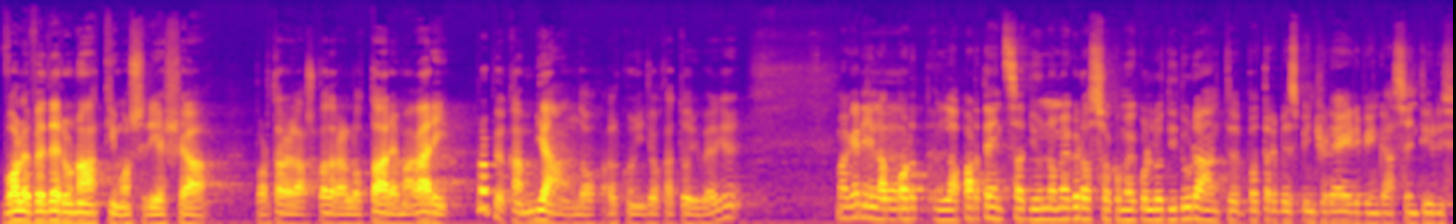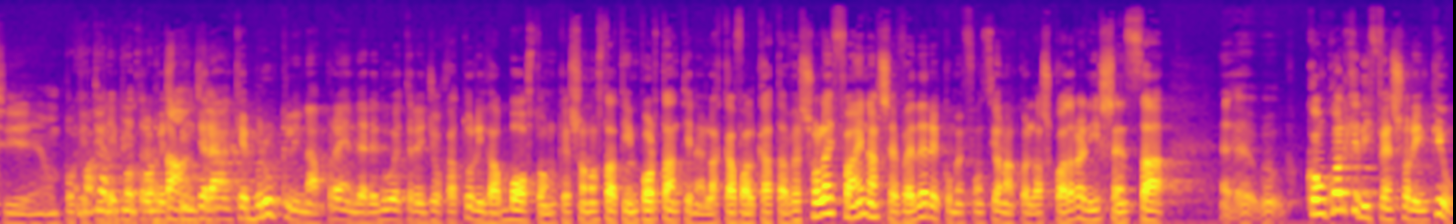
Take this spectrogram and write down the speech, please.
Vuole vedere un attimo se riesce a portare la squadra a lottare, magari proprio cambiando alcuni giocatori, perché Magari la, por- la partenza di un nome grosso come quello di Durant potrebbe spingere Irving a sentirsi un pochettino più potrebbe importante. spingere anche Brooklyn a prendere due o tre giocatori da Boston che sono stati importanti nella cavalcata verso le finals e vedere come funziona quella squadra lì senza, eh, con qualche difensore in più.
